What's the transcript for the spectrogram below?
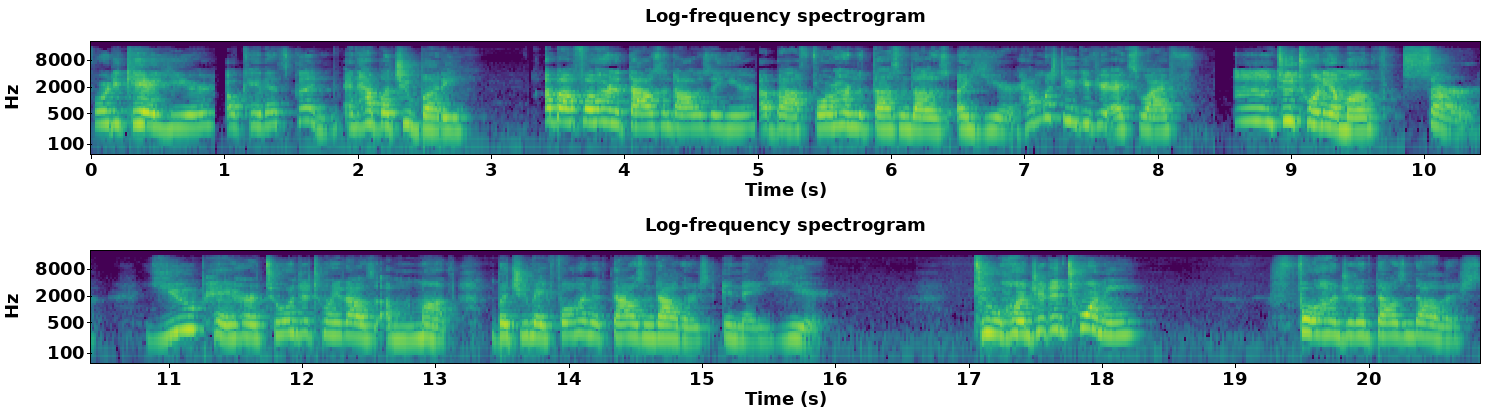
40k a year. Okay, that's good. And how about you, buddy? About $400,000 a year. About $400,000 a year. How much do you give your ex-wife? Mm, 220 a month. Sir, you pay her $220 a month, but you make $400,000 in a year. 220 $400,000.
